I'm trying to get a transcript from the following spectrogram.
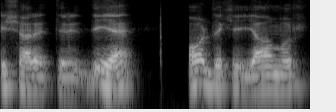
işarettir diye oradaki yağmur,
